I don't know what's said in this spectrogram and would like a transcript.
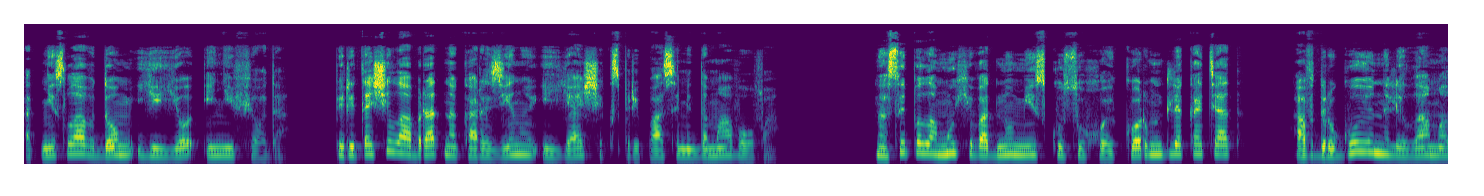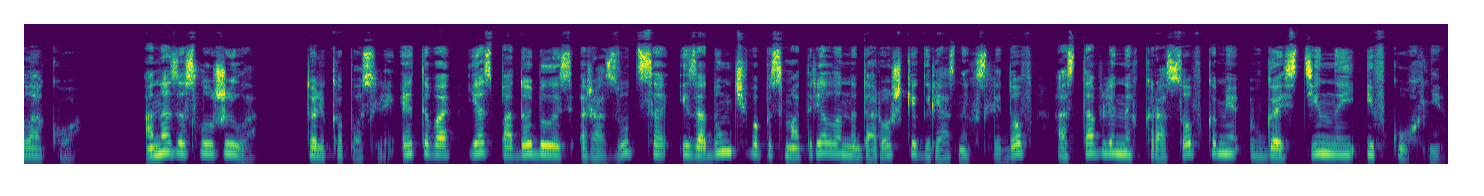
Отнесла в дом ее и Нефёда перетащила обратно корзину и ящик с припасами домового. Насыпала мухи в одну миску сухой корм для котят, а в другую налила молоко. Она заслужила. Только после этого я сподобилась разуться и задумчиво посмотрела на дорожки грязных следов, оставленных кроссовками в гостиной и в кухне.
